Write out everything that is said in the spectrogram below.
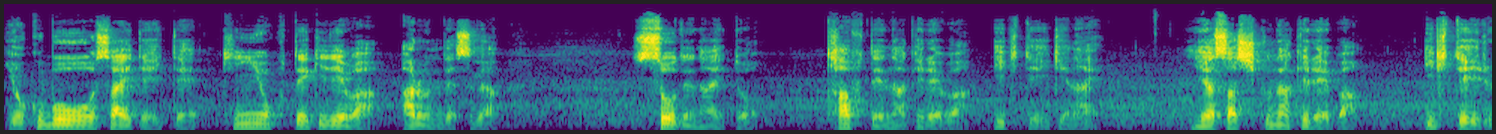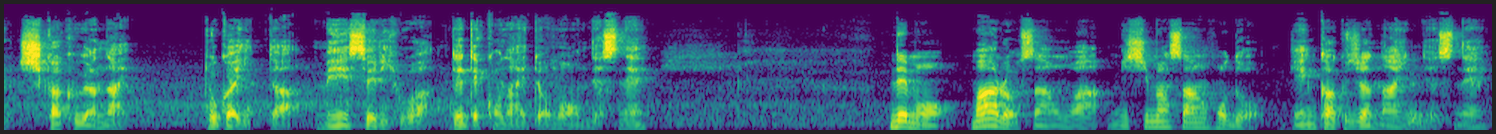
欲望を抑えていて禁欲的ではあるんですがそうでないとタフでなければ生きていけない。優しくなければ生きている資格がない。とかいった名台詞は出てこないと思うんですねでもマーロさんは三島さんほど厳格じゃないんですね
